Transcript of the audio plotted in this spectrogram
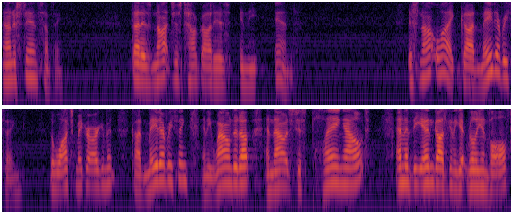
Now, understand something. That is not just how God is in the end. It's not like God made everything, the watchmaker argument, God made everything and he wound it up, and now it's just playing out, and at the end, God's going to get really involved.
